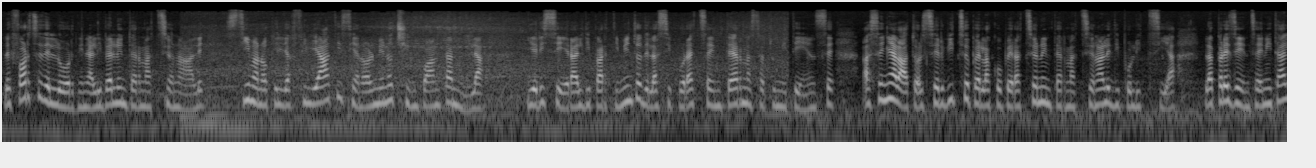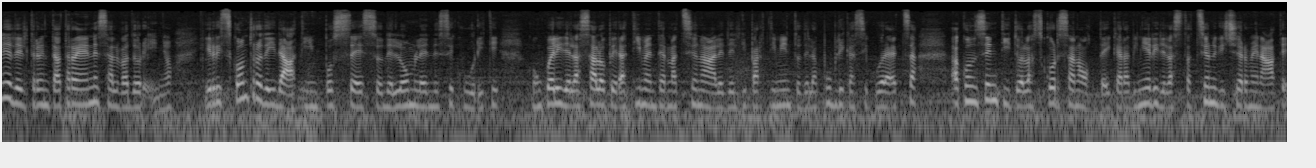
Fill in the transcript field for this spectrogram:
Le forze dell'ordine a livello internazionale stimano che gli affiliati siano almeno 50.000. Ieri sera il Dipartimento della Sicurezza Interna statunitense ha segnalato al Servizio per la Cooperazione Internazionale di Polizia la presenza in Italia del 33enne salvadoregno. Il riscontro dei dati in possesso dell'Homeland Security con quelli della Sala Operativa Internazionale del Dipartimento della Pubblica Sicurezza ha consentito la scorsa notte ai carabinieri della stazione di Cermenate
